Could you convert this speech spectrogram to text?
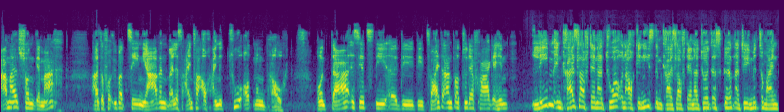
damals schon gemacht, also vor über zehn Jahren, weil es einfach auch eine Zuordnung braucht. Und da ist jetzt die, äh, die, die zweite Antwort zu der Frage hin. Leben im Kreislauf der Natur und auch genießen im Kreislauf der Natur, das gehört natürlich mit zu meinen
